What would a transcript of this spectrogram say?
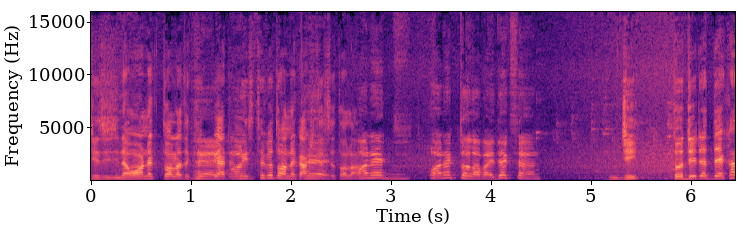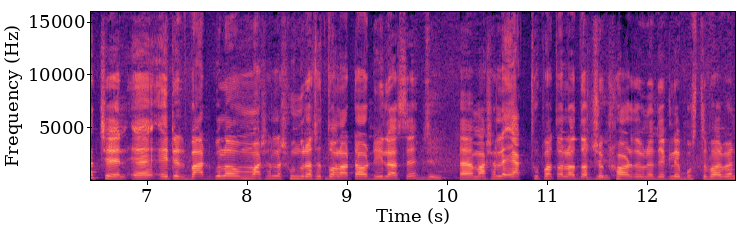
জি জি জি না অনেক তলা হ্যাঁ, নিচ থেকে তো অনেক হ্যাঁ, আসতেছে তলা অনেক অনেক তলা ভাই দেখছেন জি তো যেটা দেখাচ্ছেন এটার বাটগুলো মাশাল্লাহ সুন্দর আছে তলাটাও ঢিল আছে জি। মাশাল্লাহ এক থুপা তলা দর্শক সরজমিনে দেখলে বুঝতে পারবেন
